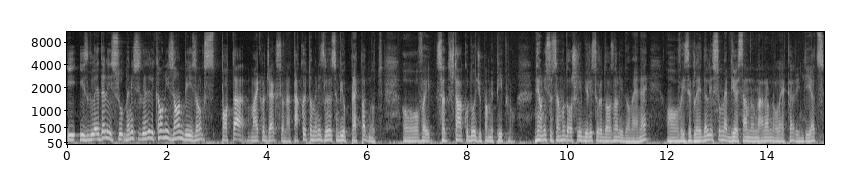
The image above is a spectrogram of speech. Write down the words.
i izgledali su, meni su izgledali kao oni zombi iz onog spota Michael Jacksona. Tako je to meni izgledao, sam bio prepadnut. Ovaj, sad šta ako dođu pa me pipnu? Ne, oni su samo došli, bili su radoznali do mene, ovaj, zagledali su me, bio je sa mnom naravno lekar, indijac,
